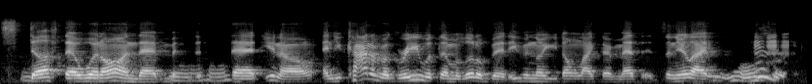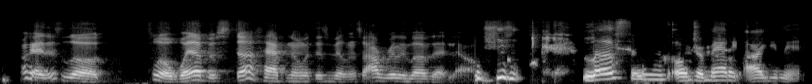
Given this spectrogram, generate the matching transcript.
stuff that went on that Mhm. that you know, and you kind of agree with them a little bit, even though you don't like their methods. And you're like, Mhm. hmm, okay, this is a little this little web of stuff happening with this villain. So I really love that now. love scenes or dramatic arguments?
